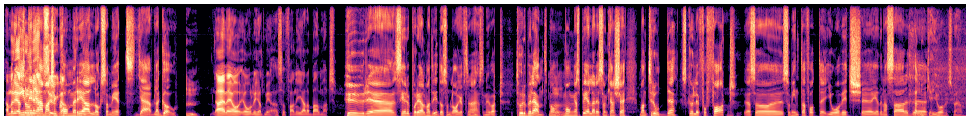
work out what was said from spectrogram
ja in i den är här matchen sugna. kommer Real också med ett jävla go. Mm. Nej men jag, jag håller helt med, alltså fan en jävla ball match. Hur eh, ser du på Real Madrid då som lag efter den här hösten? Det har varit turbulent, Må- Mm. många spelare som kanske man trodde skulle få fart, alltså, som inte har fått det. Jovic, eh, Eden Hazard, eh, Luka Jovic, vad händer?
